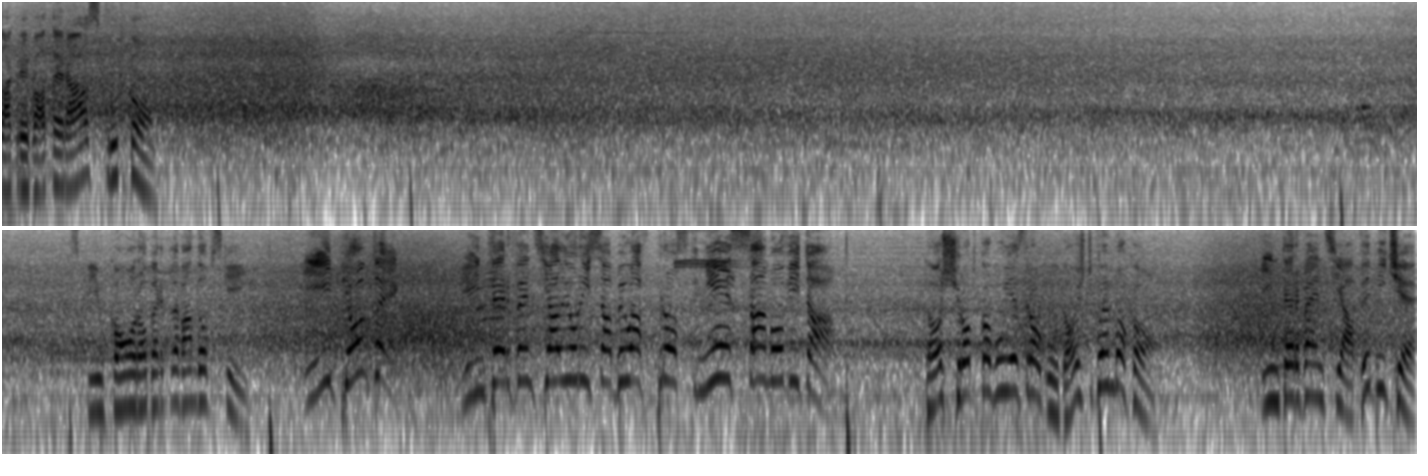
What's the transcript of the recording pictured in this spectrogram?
Zagrywa teraz krótko. Z piłką Robert Lewandowski. I piątek! Interwencja Jurisa była wprost niesamowita. Dośrodkowuje z rogu, dość głęboko. Interwencja, wybicie.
